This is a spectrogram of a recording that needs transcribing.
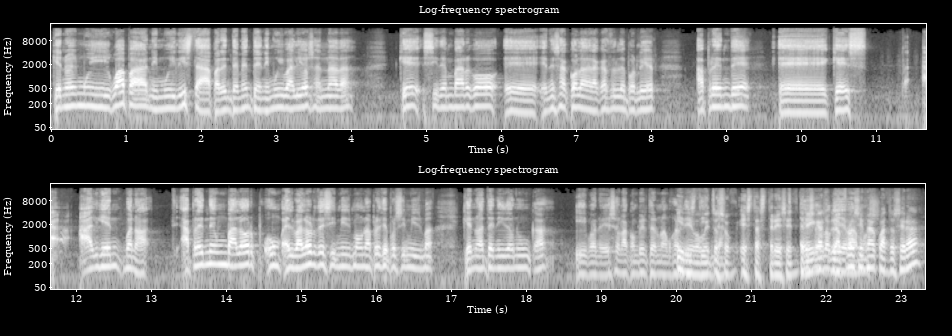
que no es muy guapa, ni muy lista aparentemente, ni muy valiosa en nada, que sin embargo eh, en esa cola de la cárcel de Porlier aprende eh, que es alguien, bueno, aprende un valor, el valor de sí misma, un aprecio por sí misma que no ha tenido nunca y bueno, eso la convierte en una mujer Y de momento son estas tres entregas. ¿La próxima cuándo será?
